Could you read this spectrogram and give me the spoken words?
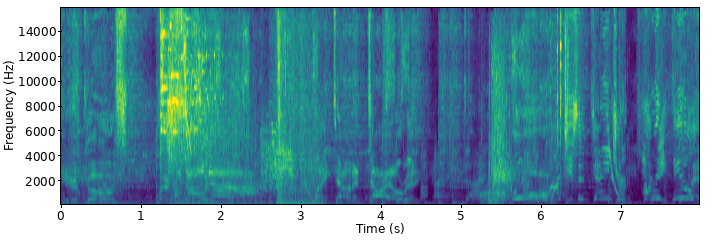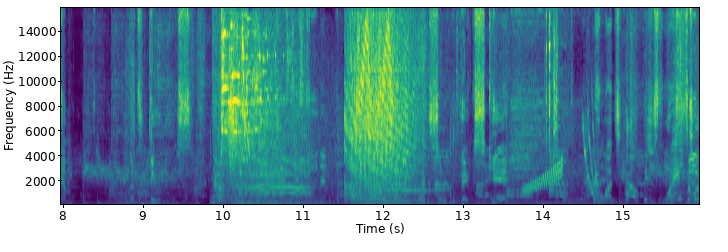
Here goes! Down and die already! Oh! Kanji's in danger! Hurry, heal him! Let's do this! That's some thick skin! Everyone's health is way too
